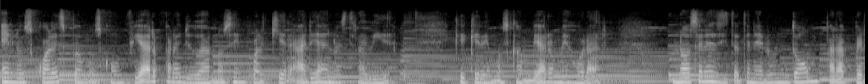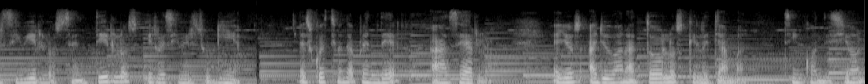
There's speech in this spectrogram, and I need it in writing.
en los cuales podemos confiar para ayudarnos en cualquier área de nuestra vida que queremos cambiar o mejorar. No se necesita tener un don para percibirlos, sentirlos y recibir su guía. Es cuestión de aprender a hacerlo. Ellos ayudan a todos los que les llaman, sin condición,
